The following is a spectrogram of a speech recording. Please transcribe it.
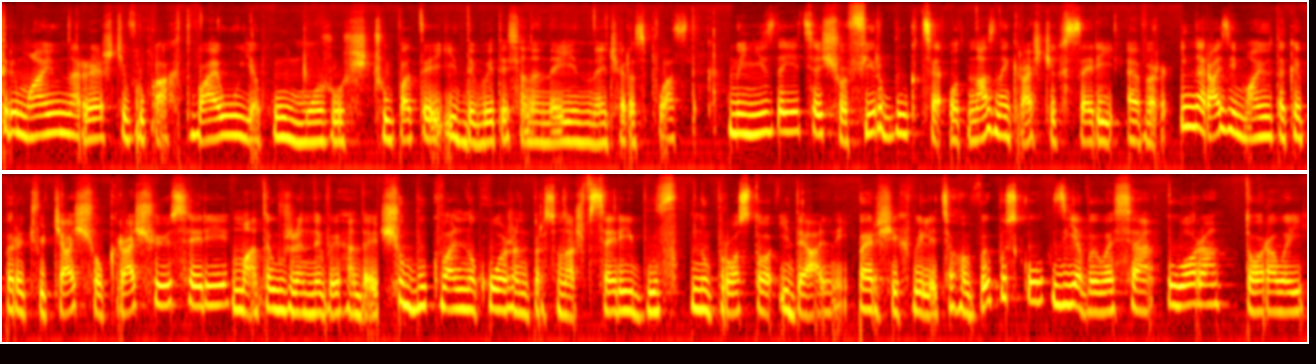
Тримаю нарешті в руках твайлу, яку можу щупати і дивитися на неї не через пластик. Мені здається, що Фірбук це одна з найкращих серій ever. І наразі маю таке перечуття, що кращої серії мати вже не вигадаю. Щоб буквально кожен персонаж в серії був ну просто ідеальний. Перші хвилі цього випуску з'явилася Лора, Торалей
